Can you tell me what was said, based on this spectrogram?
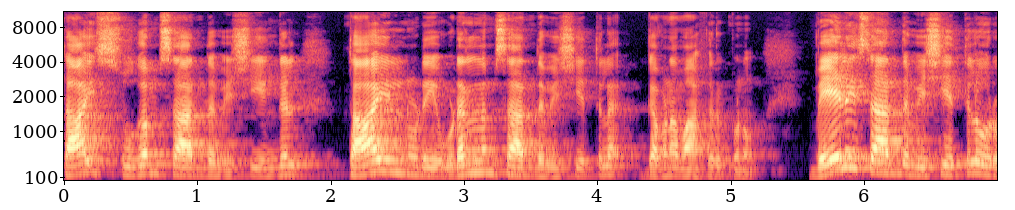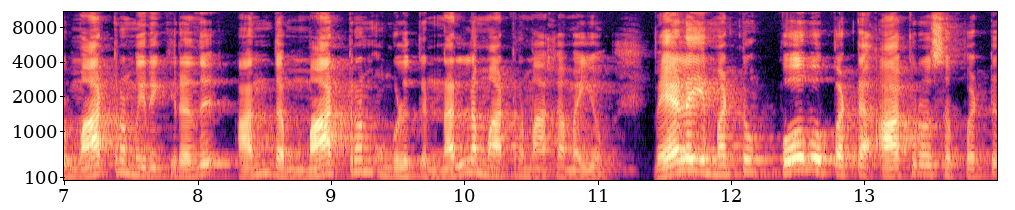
தாய் சுகம் சார்ந்த விஷயங்கள் தாயினுடைய உடல்நலம் சார்ந்த விஷயத்தில் கவனமாக இருக்கணும். வேலை சார்ந்த விஷயத்தில் ஒரு மாற்றம் இருக்கிறது. அந்த மாற்றம் உங்களுக்கு நல்ல மாற்றமாக அமையும். வேலையை மட்டும் கோபப்பட்டு ஆக்ரோசப்பட்டு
